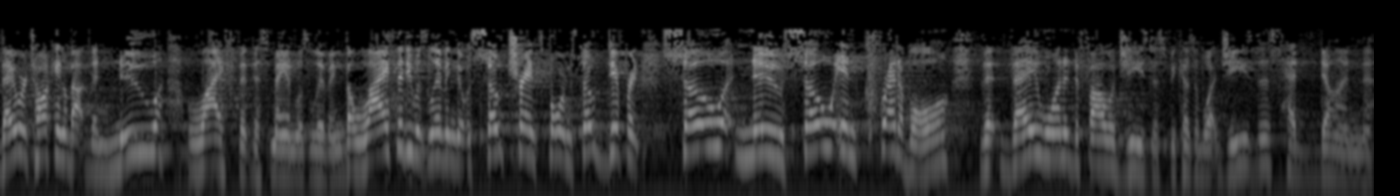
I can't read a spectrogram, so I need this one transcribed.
They were talking about the new life that this man was living. The life that he was living that was so transformed, so different, so new, so incredible that they wanted to follow Jesus because of what Jesus done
